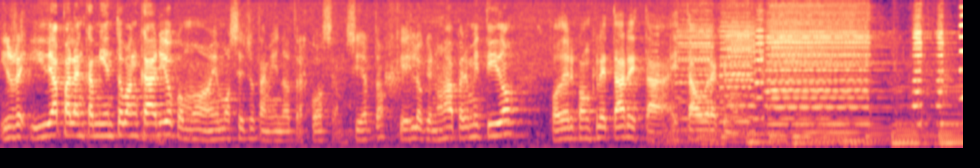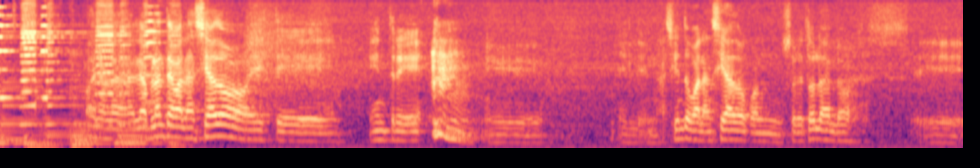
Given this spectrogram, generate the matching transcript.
y, de apalancamiento bancario, como hemos hecho también otras cosas, ¿cierto? Que es lo que nos ha permitido poder concretar esta, esta obra que hemos hecho. Bueno, la, planta de balanceado este, entre eh, haciendo balanceado con sobre todo los eh,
